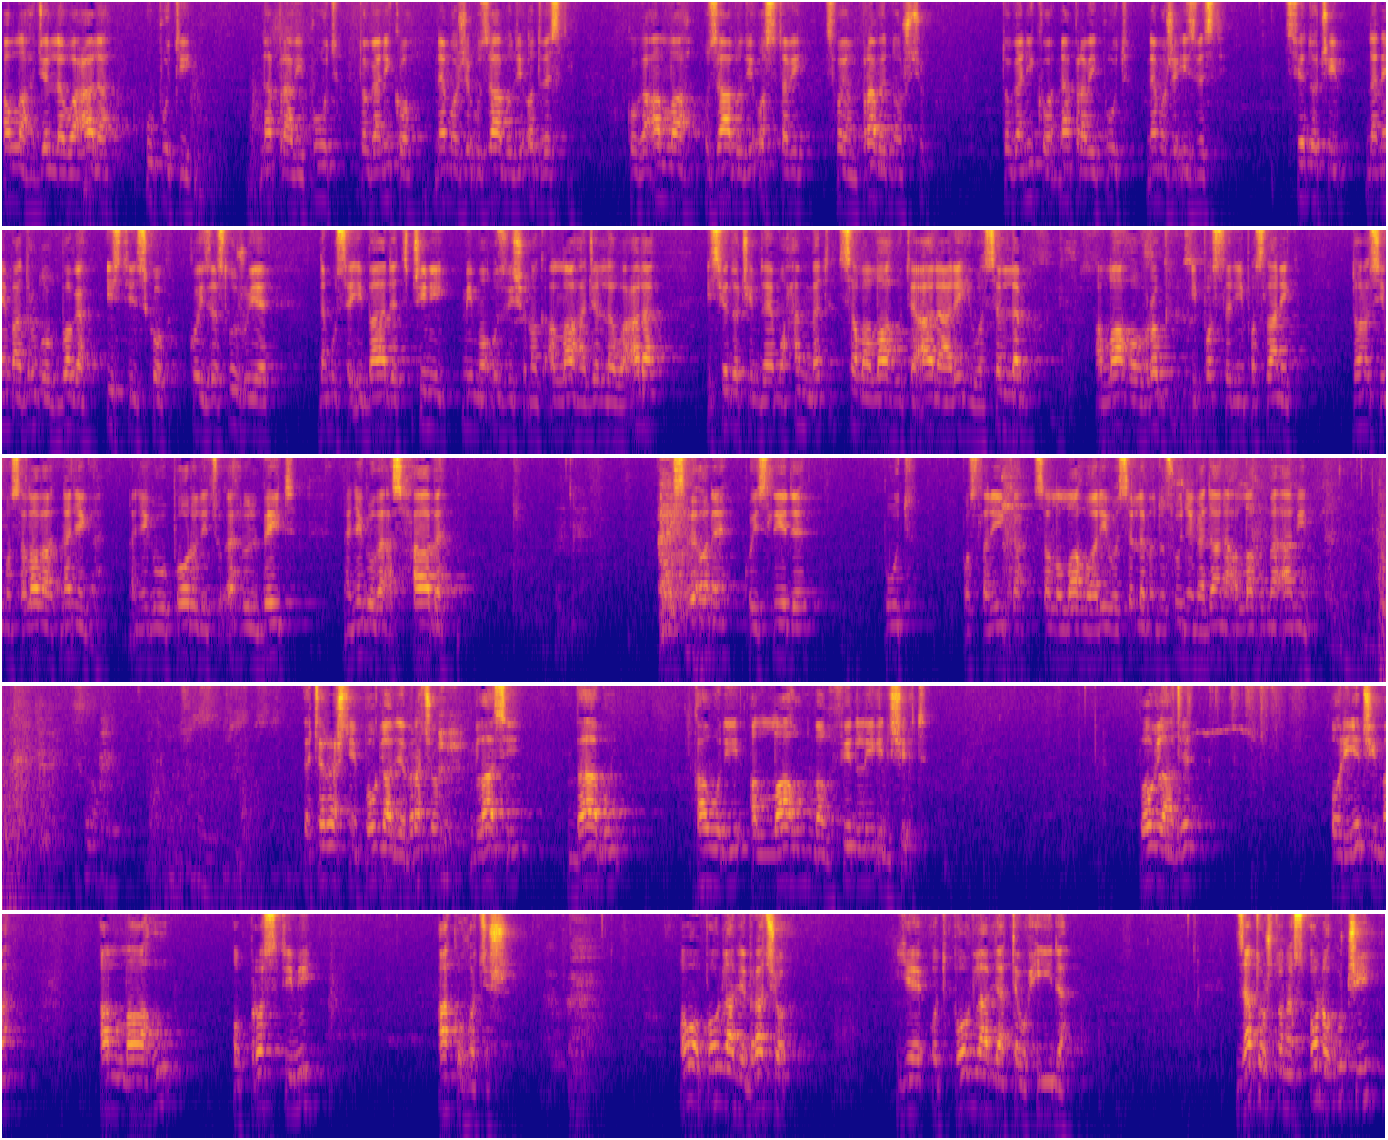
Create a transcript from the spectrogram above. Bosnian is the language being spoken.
Allah dželle wa ala uputi na pravi put, toga niko ne može u zabludi odvesti. Koga Allah u zabludi ostavi svojom pravednošću, toga niko na pravi put ne može izvesti. Svjedočim da nema drugog Boga istinskog koji zaslužuje da mu se ibadet čini mimo uzvišenog Allaha dželle wa ala i svjedočim da je Muhammed sallallahu ta'ala alejhi ve sellem Allahov rob i posljednji poslanik. Donosimo salavat na njega, na njegovu porodicu, ehlul bejt, na njegove ashabe, i sve one koji slijede put poslanika, sallallahu alaihi wa sallam, do sudnjega dana, Allahumma amin. Večerašnje poglavlje, braćo, glasi babu kavuri Allahum magfirli in šit. Poglavlje o riječima Allahu oprosti mi ako hoćeš. Ovo poglavlje, braćo, je od poglavlja teuhida. Zato što nas ono uči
